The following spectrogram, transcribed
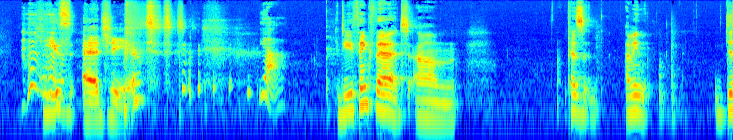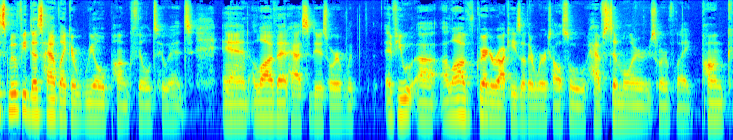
He's edgy. yeah, Do you think that? Because, I mean, this movie does have like a real punk feel to it, and a lot of that has to do sort of with if you uh, a lot of Gregg Araki's other works also have similar sort of like punk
